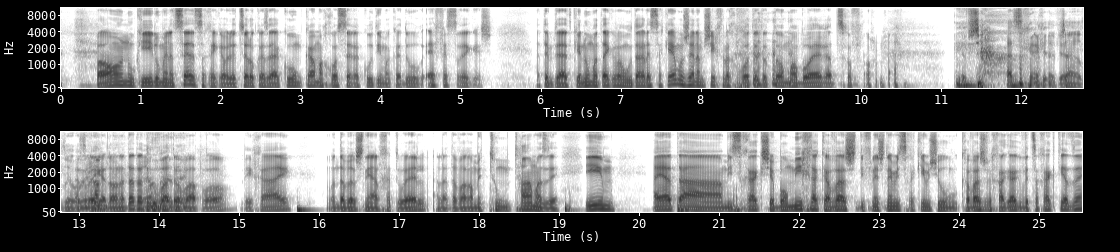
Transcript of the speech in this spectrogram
פאון הוא כאילו מנסה לשחק, אבל יוצא לו כזה עקום, כמה חוסר אקוט עם הכדור, אפס רגש. אתם תעדכנו מתי כבר מותר לסכם, או שנמשיך לחוות את אותו מה בוער עד סוף העונה? אפשר. אז אפשר, זהו. אז רגע, לא, נתת תגובה. טובה פה, ליחי. בוא נדבר שנייה על חתואל, על הדבר המטומטם הזה. אם היה את המשחק שבו מיכה כבש לפני שני משחקים שהוא כבש וחגג וצחקתי על זה,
